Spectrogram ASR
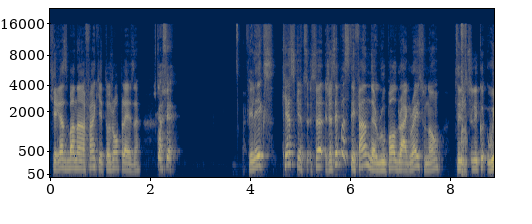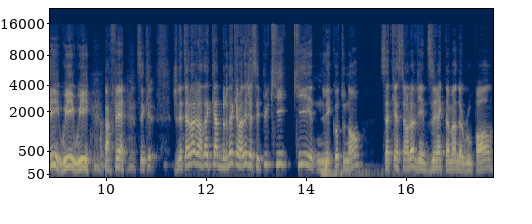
qui reste bon enfant, qui est toujours plaisant. Tout à fait. Félix, qu'est-ce que tu. Ça, je sais pas si tu es fan de RuPaul Drag Race ou non. Tu, l'écoutes? Oui, oui, oui. Parfait. C'est que je n'ai tellement j'entends avec Kat Brunet qu'à un moment donné, je ne sais plus qui, qui l'écoute ou non. Cette question-là vient directement de RuPaul.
